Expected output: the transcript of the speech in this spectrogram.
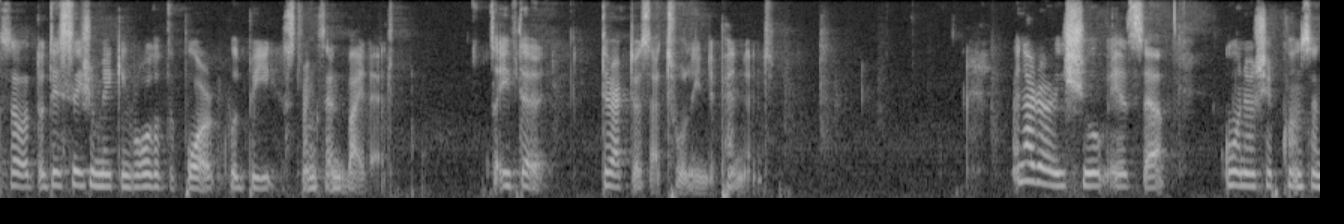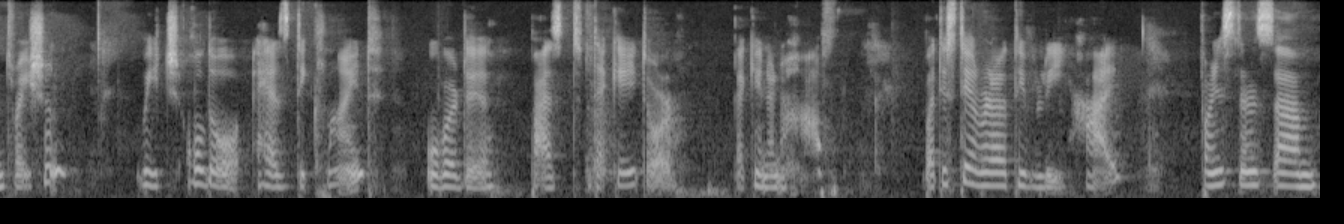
so the decision-making role of the board could be strengthened by that. So if the directors are truly independent. Another issue is uh, ownership concentration, which although has declined over the past decade or decade and a half, but is still relatively high. For instance, um,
